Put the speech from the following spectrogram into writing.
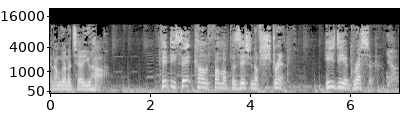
And I'm going to tell you how. 50 Cent comes from a position of strength. He's the aggressor. Yep.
